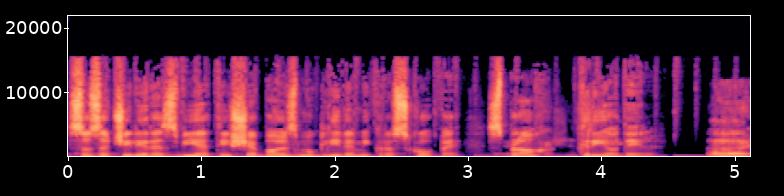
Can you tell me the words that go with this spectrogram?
so začeli razvijati še bolj zmogljive mikroskope, sploh kriodel. Uh,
